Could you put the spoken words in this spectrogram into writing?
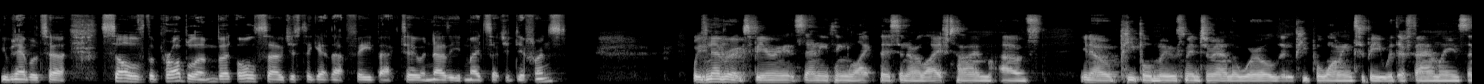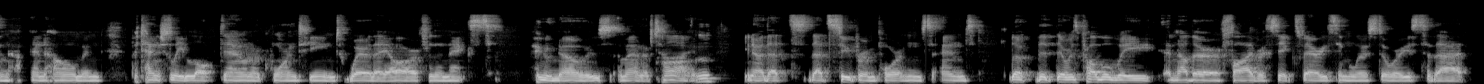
you've been able to solve the problem but also just to get that feedback too and know that you'd made such a difference. We've never experienced anything like this in our lifetime of you know people movement around the world and people wanting to be with their families and and home and potentially locked down or quarantined where they are for the next who knows amount of time you know that's that's super important and look there was probably another five or six very similar stories to that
